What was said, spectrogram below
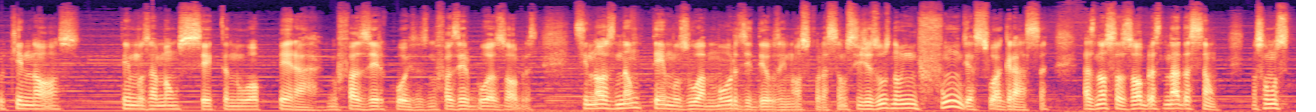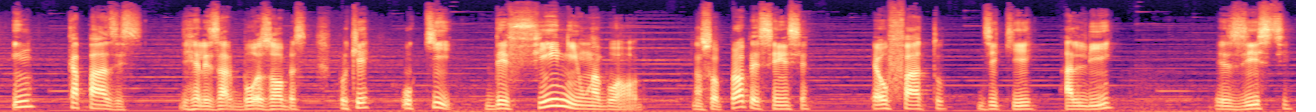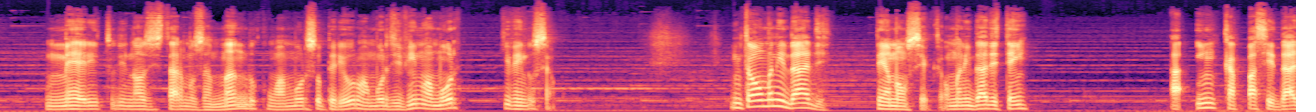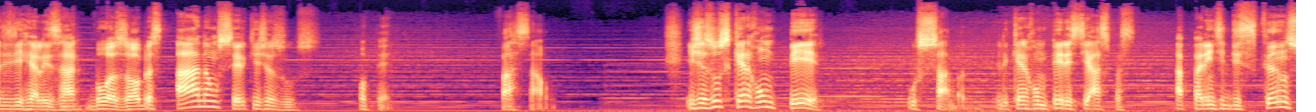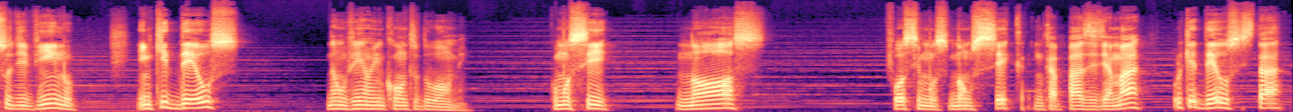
Porque nós temos a mão seca no operar, no fazer coisas, no fazer boas obras. Se nós não temos o amor de Deus em nosso coração, se Jesus não infunde a sua graça, as nossas obras nada são. Nós somos incapazes de realizar boas obras, porque o que define uma boa obra, na sua própria essência, é o fato de que ali existe o mérito de nós estarmos amando com um amor superior, um amor divino, um amor que vem do céu. Então a humanidade tem a mão seca, a humanidade tem a incapacidade de realizar boas obras, a não ser que Jesus opere, faça algo. E Jesus quer romper o sábado, ele quer romper esse aspas, aparente descanso divino em que Deus não vem ao encontro do homem. Como se nós fôssemos mão seca, incapazes de amar, porque Deus está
